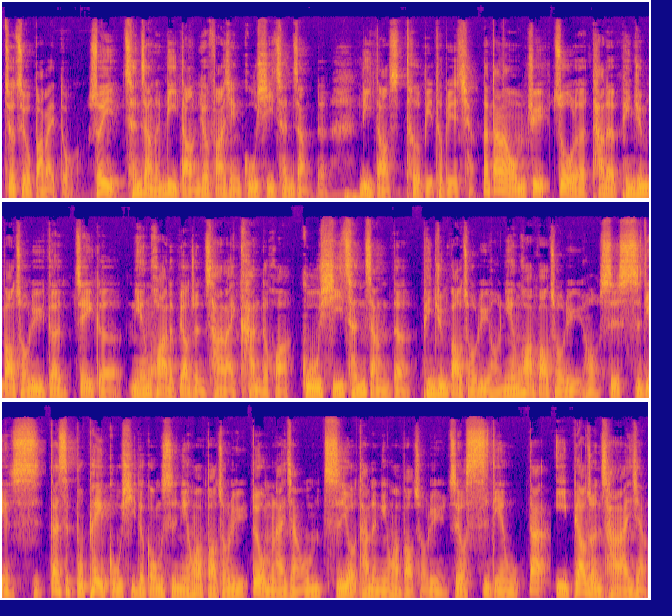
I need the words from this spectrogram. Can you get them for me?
就只有八百多。所以成长的力道，你就发现股息成长的力道是特别特别强。那当然，我们去做了它的平均报酬率跟这个年化的标准差来看的话，股息成长的平均报酬率哦，年化报酬率哦是十点四。但是不配股息的公司年化报酬率，对我们来讲，我们持有它的年化报酬率只有四点五。但以标准差来讲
